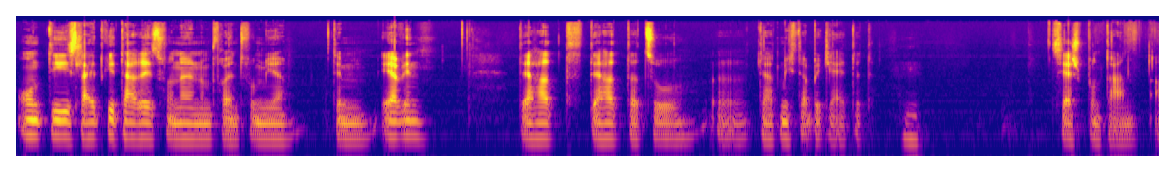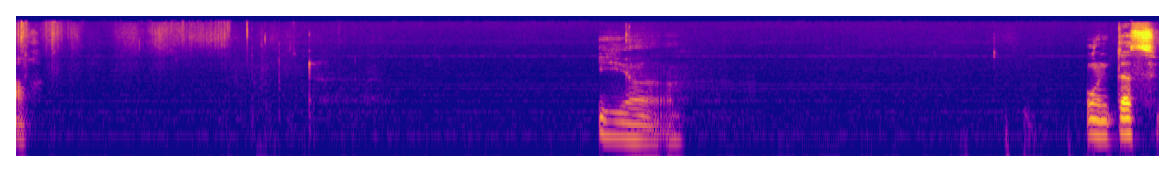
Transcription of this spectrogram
Und die Slide-Gitarre ist von einem Freund von mir, dem Erwin. Der hat, der hat dazu, äh, der hat mich da begleitet. Hm. Sehr spontan auch. Ja. Und das,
